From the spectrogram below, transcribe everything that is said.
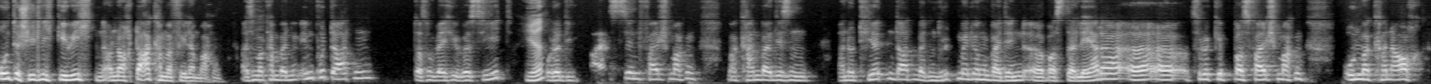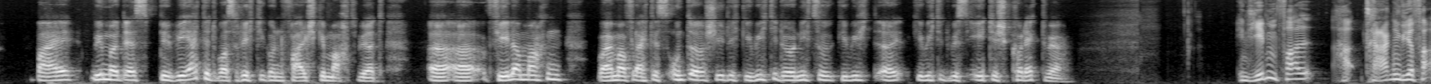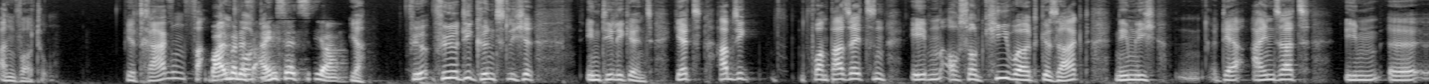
unterschiedlich gewichten. Und auch da kann man Fehler machen. Also man kann bei den Inputdaten, dass man welche übersieht ja. oder die falsch sind, falsch machen. Man kann bei diesen annotierten Daten, bei den Rückmeldungen, bei den, äh, was der Lehrer äh, äh, zurückgibt, was falsch machen. Und man kann auch bei, wie man das bewertet, was richtig und falsch gemacht wird, äh, äh, Fehler machen, weil man vielleicht das unterschiedlich gewichtet oder nicht so gewicht, äh, gewichtet, wie es ethisch korrekt wäre. In jedem Fall tragen wir Verantwortung. Wir tragen Verantwortung. Weil wir das einsetzen, ja. Ja, für, für die künstliche Intelligenz. Jetzt haben Sie vor ein paar Sätzen eben auch so ein Keyword gesagt, nämlich der Einsatz im äh,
